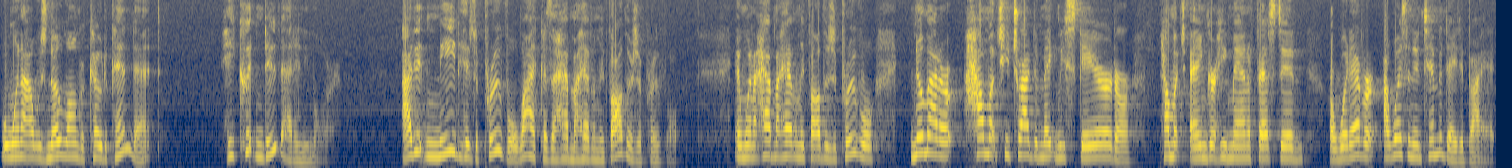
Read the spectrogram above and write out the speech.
Well, when I was no longer codependent, he couldn't do that anymore. I didn't need his approval. Why? Because I had my Heavenly Father's approval. And when I had my Heavenly Father's approval, no matter how much he tried to make me scared or how much anger he manifested or whatever, I wasn't intimidated by it.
